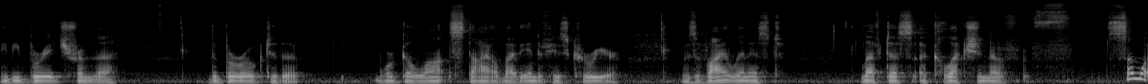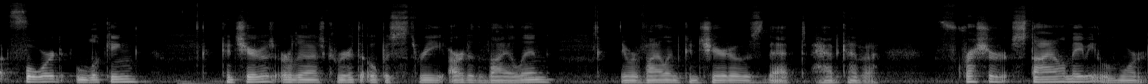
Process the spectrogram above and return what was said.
maybe bridge from the, the Baroque to the more gallant style by the end of his career. He was a violinist, left us a collection of f- somewhat forward looking concertos early on in his career, the Opus 3 Art of the Violin. They were violin concertos that had kind of a fresher style, maybe a little more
